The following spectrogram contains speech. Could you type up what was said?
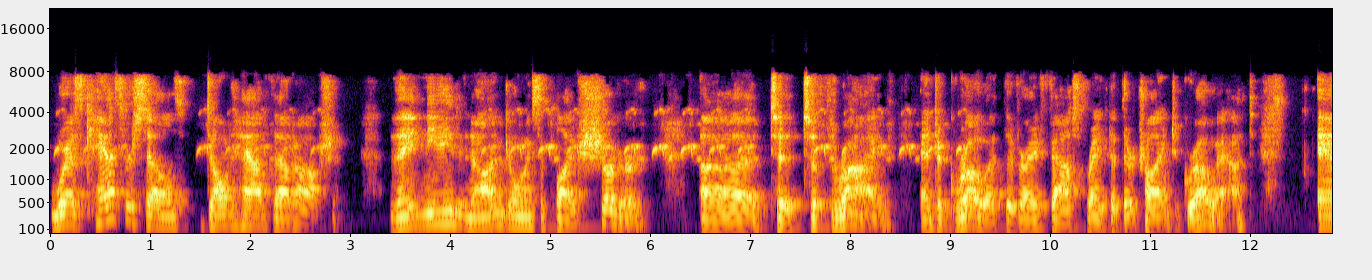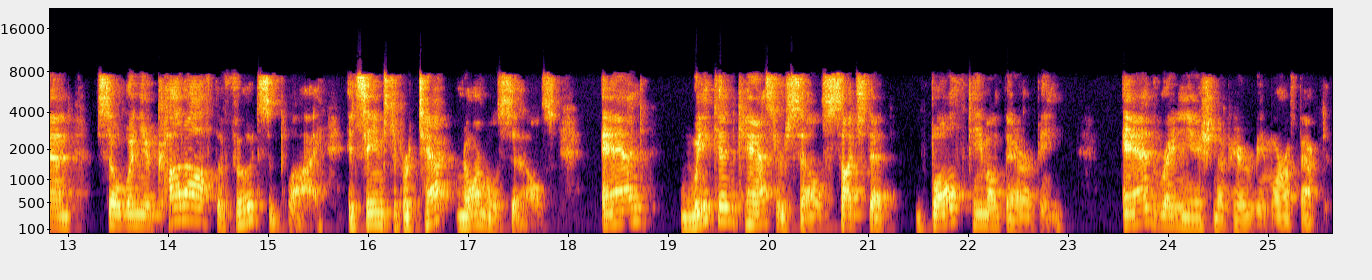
whereas cancer cells don't have that option. They need an ongoing supply of sugar uh, to, to thrive and to grow at the very fast rate that they're trying to grow at. And so when you cut off the food supply, it seems to protect normal cells and weaken cancer cells such that both chemotherapy and radiation appear to be more effective.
